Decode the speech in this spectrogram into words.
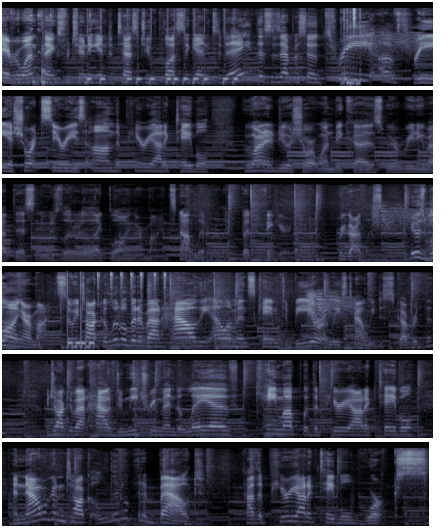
Hey everyone, thanks for tuning in to TestTube Plus again today. This is episode three of three, a short series on the periodic table. We wanted to do a short one because we were reading about this and it was literally like blowing our minds. Not literally, but figuratively. Regardless, it was blowing our minds. So we talked a little bit about how the elements came to be, or at least how we discovered them. We talked about how Dmitry Mendeleev came up with the periodic table, and now we're going to talk a little bit about how the periodic table works,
